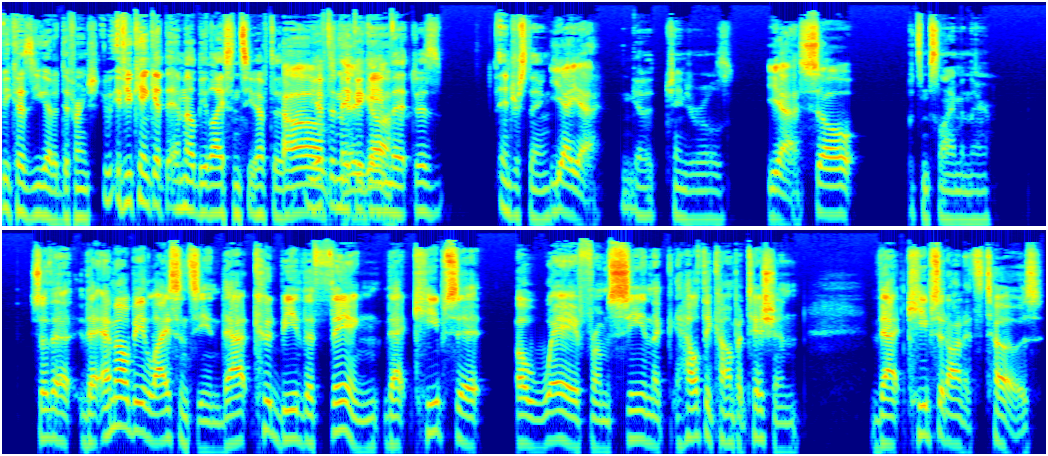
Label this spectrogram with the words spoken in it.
because you got to differentiate. If you can't get the MLB license, you have to Oh, you have to oh, make a game go. that is interesting. yeah, yeah, You got to change the rules, yeah. So, put some slime in there. so the the MLB licensing that could be the thing that keeps it away from seeing the healthy competition that keeps it on its toes.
